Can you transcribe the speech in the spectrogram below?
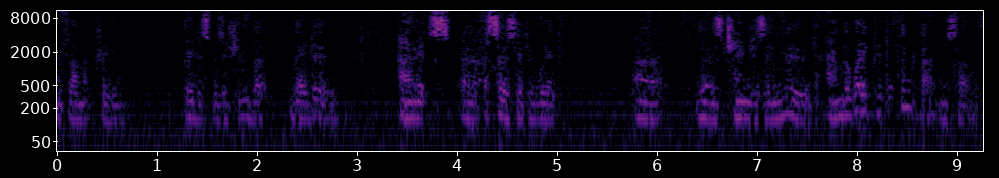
inflammatory predisposition, but they do. And it's uh, associated with uh, those changes in mood and the way people think about themselves.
